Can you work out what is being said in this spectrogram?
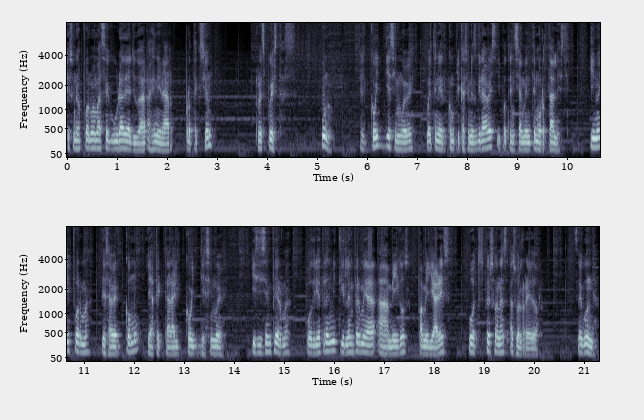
es una forma más segura de ayudar a generar protección? Respuestas. 1. El COVID-19 puede tener complicaciones graves y potencialmente mortales, y no hay forma de saber cómo le afectará el COVID-19 y si se enferma, podría transmitir la enfermedad a amigos, familiares u otras personas a su alrededor. Segunda,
